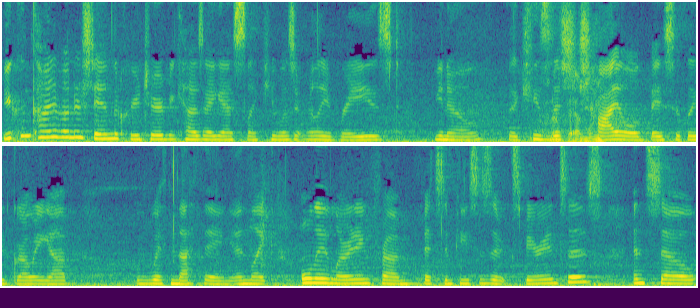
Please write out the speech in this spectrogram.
you can kind of understand the creature because I guess, like, he wasn't really raised, you know, like, he's this family. child basically growing up with nothing and, like, only learning from bits and pieces of experiences. And so,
